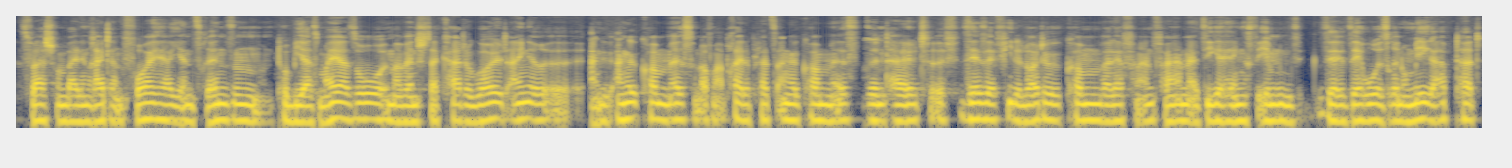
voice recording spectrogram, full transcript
Das war schon bei den Reitern vorher, Jens Rensen und Tobias Meyer so. Immer wenn Staccato Gold äh, angekommen ist und auf dem Abreiteplatz angekommen ist, sind halt äh, sehr, sehr viele Leute gekommen, weil er von Anfang an als Siegerhengst eben sehr, sehr hohes Renommee gehabt hat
